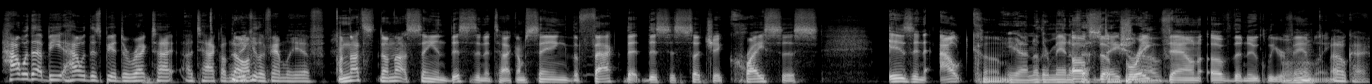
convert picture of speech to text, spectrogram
how would that be how would this be a direct ta- attack on the No, I'm- nuclear family if I'm not. I'm not saying this is an attack. I'm saying the fact that this is such a crisis is an outcome yeah, another manifestation of the manifestation of, breakdown of, the nuclear mm-hmm. family. okay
